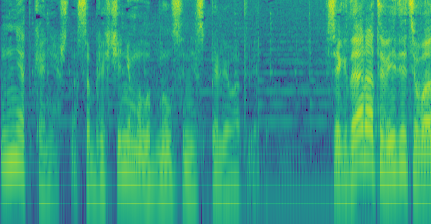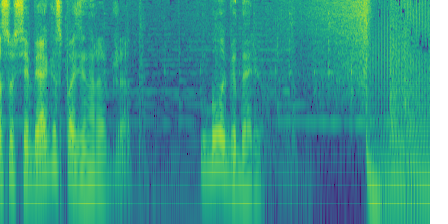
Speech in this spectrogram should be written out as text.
«Нет, конечно», — с облегчением улыбнулся Неспели в ответ. «Всегда рад видеть вас у себя, господин Раджат». «Благодарю». Thank you.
